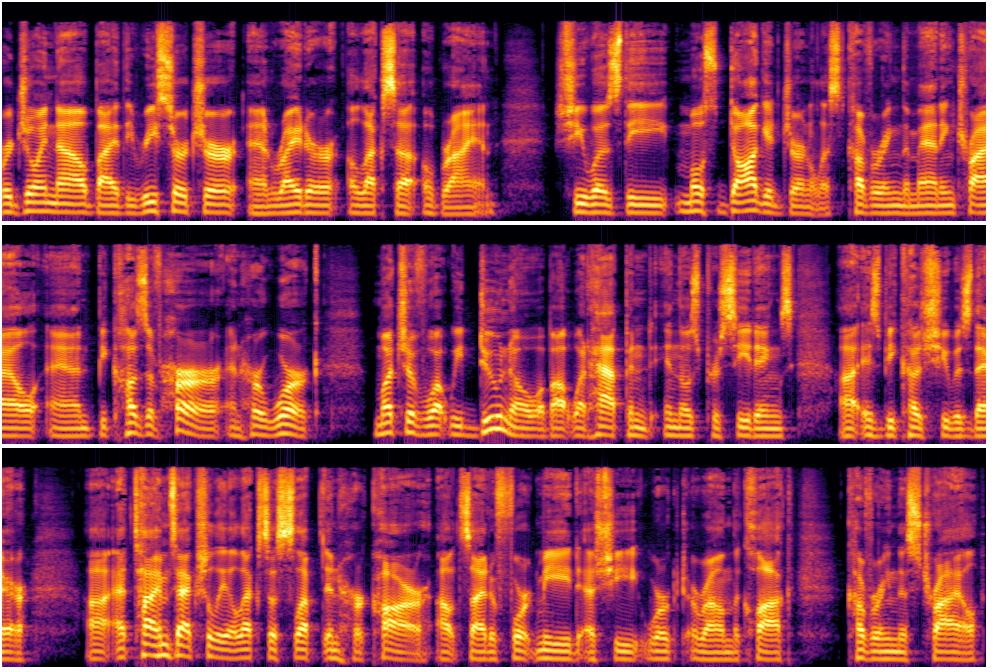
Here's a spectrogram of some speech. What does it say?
we're joined now by the researcher and writer Alexa O'Brien. She was the most dogged journalist covering the Manning trial, and because of her and her work, much of what we do know about what happened in those proceedings uh, is because she was there. Uh, at times, actually, Alexa slept in her car outside of Fort Meade as she worked around the clock covering this trial.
